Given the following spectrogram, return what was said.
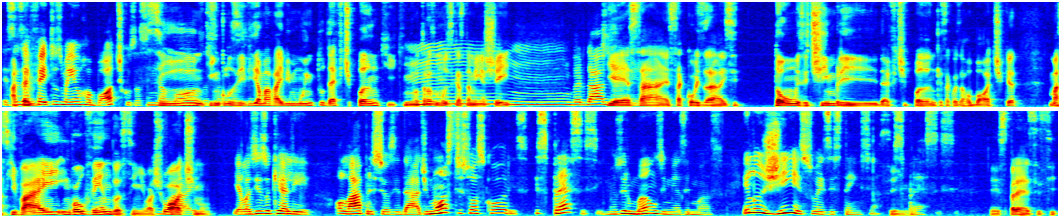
Esses Até- efeitos meio robóticos, assim, da Sim, voz. que essa inclusive coisa. é uma vibe muito Daft Punk, que em outras músicas também achei. Hum, verdade. Que é essa, essa coisa, esse tom, esse timbre Daft Punk, essa coisa robótica, mas que vai envolvendo, assim, eu acho Vai. ótimo. E ela diz o que ali? Olá, preciosidade, mostre suas cores. Expresse-se, meus irmãos e minhas irmãs. Elogie sua existência. Sim. Expresse-se. Expresse-se.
